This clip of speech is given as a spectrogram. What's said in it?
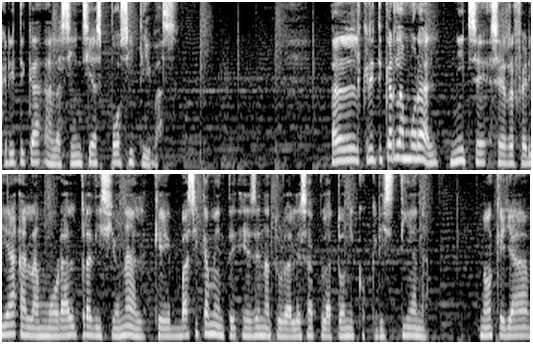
crítica a las ciencias positivas. Al criticar la moral, Nietzsche se refería a la moral tradicional, que básicamente es de naturaleza platónico-cristiana, ¿no? que ya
